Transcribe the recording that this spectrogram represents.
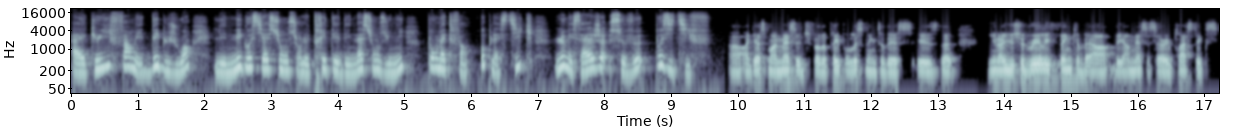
a accueilli fin mai début juin les négociations sur le traité des Nations Unies pour mettre fin au plastique. Le message se veut positif. Uh, I guess my message for the people listening to this is that you know you should really think about the unnecessary plastics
